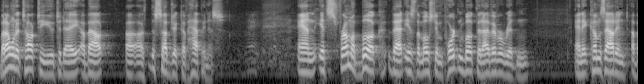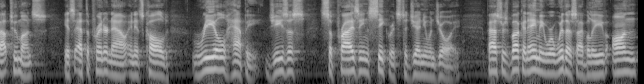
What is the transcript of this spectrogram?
But I want to talk to you today about uh, uh, the subject of happiness. And it's from a book that is the most important book that I've ever written. And it comes out in about two months. It's at the printer now, and it's called Real Happy Jesus Surprising Secrets to Genuine Joy. Pastors Buck and Amy were with us, I believe, on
